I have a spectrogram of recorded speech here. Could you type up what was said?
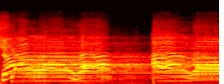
Sha la la, I love.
